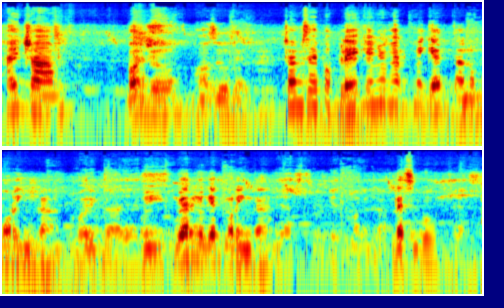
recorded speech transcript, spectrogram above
Hi, Cham. Bonjour. Bonjour. Cham, say po, play. Can you help me get ano moringa? Moringa, yes. We, where you get moringa? Yes, we get moringa. Let's go. Yes,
